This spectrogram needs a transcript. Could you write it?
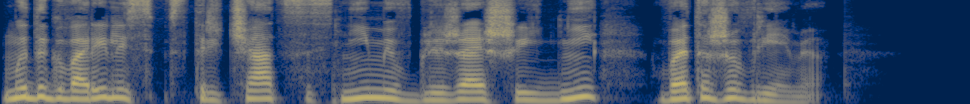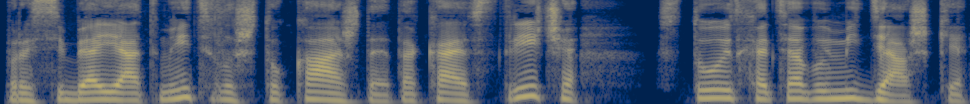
мы договорились встречаться с ними в ближайшие дни в это же время. Про себя я отметила, что каждая такая встреча стоит хотя бы медяшки,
